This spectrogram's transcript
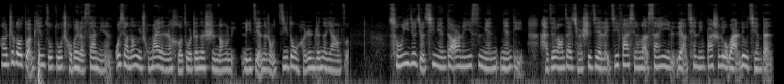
啊，这个短片足足筹备了三年。我想能与崇拜的人合作，真的是能理理解那种激动和认真的样子。从一九九七年到二零一四年年底，《海贼王》在全世界累计发行了三亿两千零八十六万六千本，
